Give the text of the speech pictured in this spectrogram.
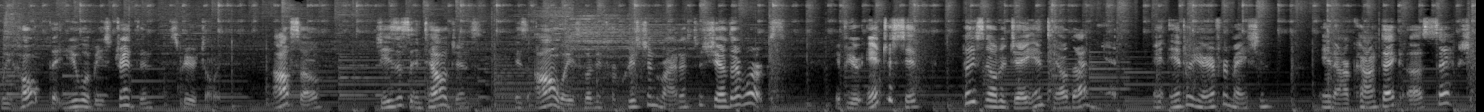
We hope that you will be strengthened spiritually. Also, Jesus Intelligence is always looking for Christian writers to share their works. If you're interested, please go to jintel.net and enter your information in our Contact Us section.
